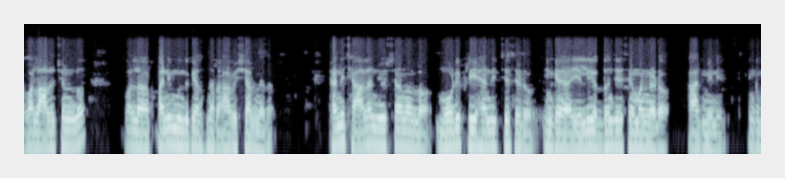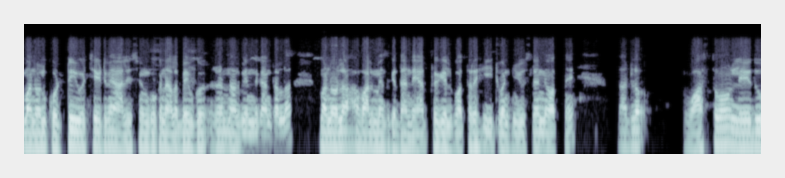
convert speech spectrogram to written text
వాళ్ళ ఆలోచనలో వాళ్ళ పని ముందుకు వెళ్తున్నారు ఆ విషయాల మీద. కానీ చాలా న్యూస్ ఛానల్లో మోడీ ఫ్రీ హ్యాండ్ ఇచ్చేసాడు. ఇంకా వెళ్ళి యుద్ధం చేసేయమన్నాడు ఆర్మీని. ఇంకా మన వాళ్ళు కొట్టి వచ్చేయటమే ఆలస్యం. ఇంకొక నలభై నలభై ఎనిమిది గంటల్లో మన వాళ్ళు వాళ్ళ మీదకి దాన్ని యాత్రకి వెళ్ళిపోతారు. ఇటువంటి న్యూస్లన్నీ వస్తున్నాయి. దాంట్లో వాస్తవం లేదు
